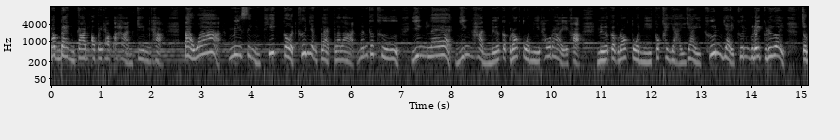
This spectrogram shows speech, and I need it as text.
มาแบ่งการเอาไปทำอาหารกินค่ะ แต่ว่ามีสิ่งที่เกิดขึ้นอย่างแปลกประหลาดนั่นก็คือ ยิ่งแล่ยิ่งหั่นเนื้อกระรอกตัวนี้เท่าไหร่ค่ะ เนื้อกระรอกตัวนี้ก็ขยายใหญ่ขึ้นใหญ่ขึ้นเรื่อยๆจน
